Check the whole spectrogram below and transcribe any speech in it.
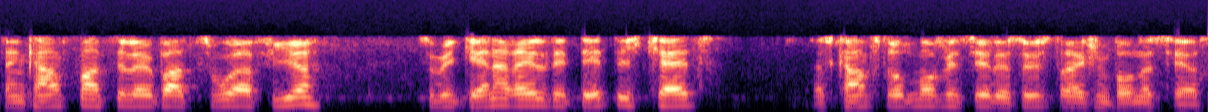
den Kampfpanzer Leopard 2 4 sowie generell die Tätigkeit als Kampftruppenoffizier des österreichischen Bundesheers.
